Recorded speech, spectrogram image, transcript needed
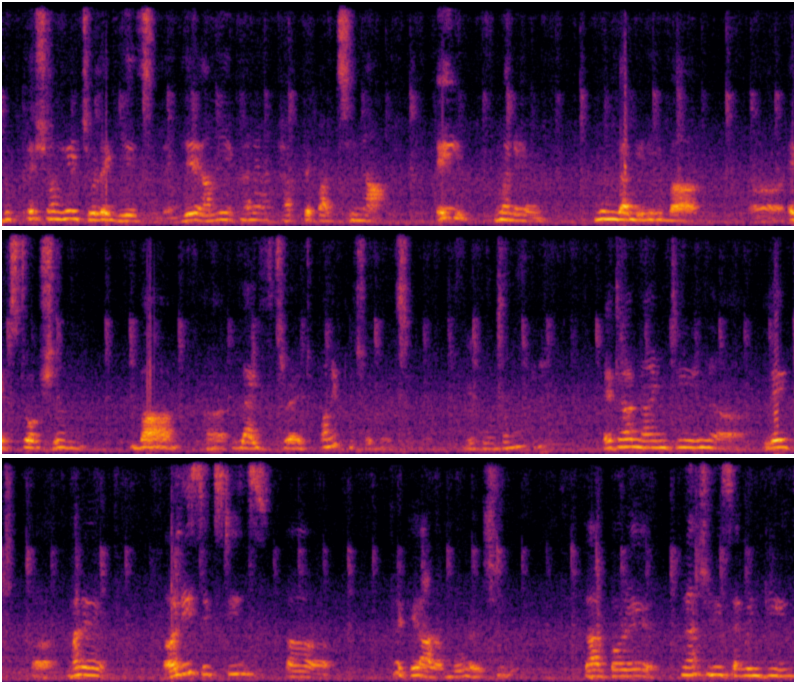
দুঃখের সঙ্গেই চলে গিয়েছিলেন যে আমি এখানে আর থাকতে পারছি না। এই মানে গুন্ডাগিরি বা এক্সটোরশন বা লাইফ থ্রেড অনেক কিছু হয়েছে। এটা নাইনটিন লেট মানে আর্লি সিক্সটিজ থেকে আরম্ভ হয়েছিল। তারপরে naturally seventies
